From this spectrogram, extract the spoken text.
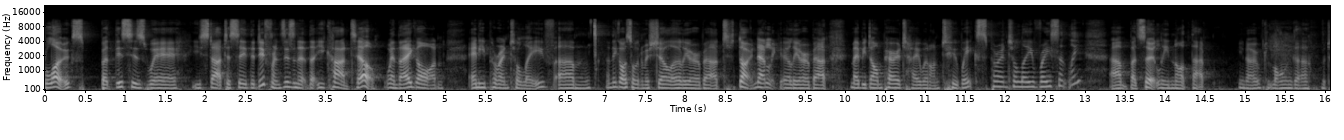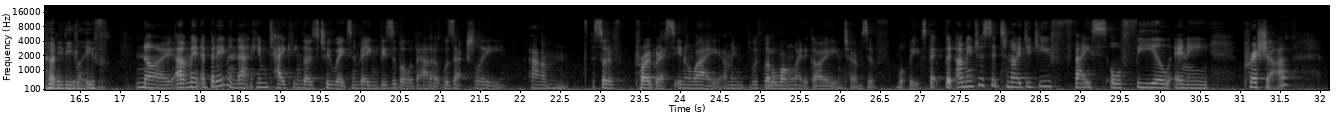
blokes, but this is where you start to see the difference, isn't it? That you can't tell when they go on any parental leave. Um, I think I was talking to Michelle earlier about, no, Natalie earlier about maybe Dom Perrottet went on two weeks parental leave recently, um, but certainly not that, you know, longer maternity leave. No, I mean, but even that, him taking those two weeks and being visible about it was actually um, sort of progress in a way. I mean, we've got a long way to go in terms of what we expect. But I'm interested to know did you face or feel any pressure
